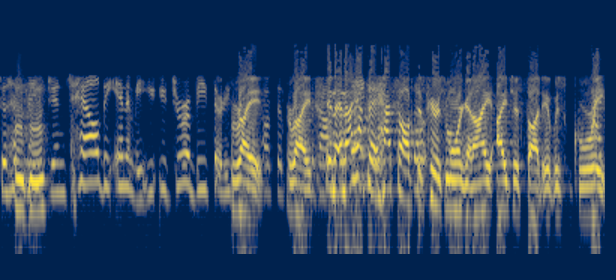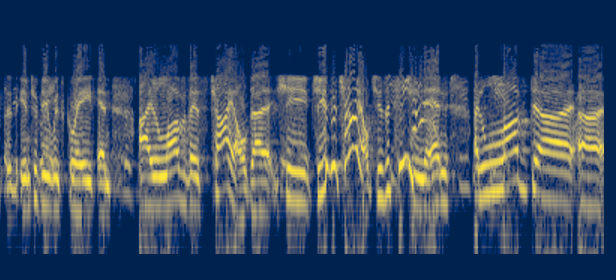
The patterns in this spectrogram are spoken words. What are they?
to have mm-hmm. made tell the enemy, you, you juror B thirty right, right, and and I have to hats off so, to Piers Morgan. I I just thought it was great. The interview was great, was great and was I love this child. Uh, she she is a child. She's a She's teen, a and She's I loved uh, uh,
